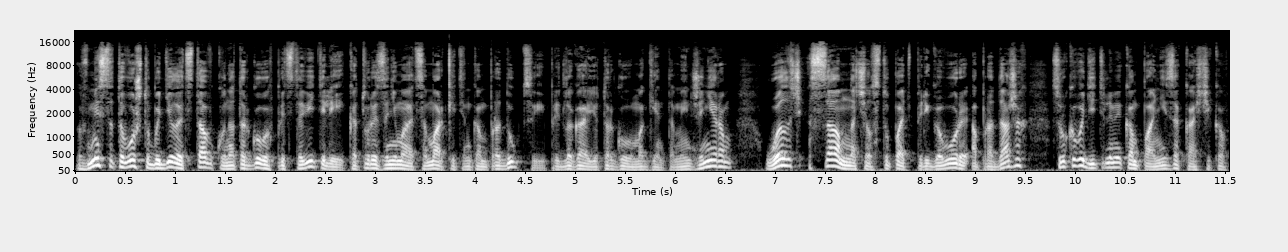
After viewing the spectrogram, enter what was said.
Вместо того, чтобы делать ставку на торговых представителей, которые занимаются маркетингом продукции, предлагая ее торговым агентам и инженерам, Уэлч сам начал вступать в переговоры о продажах с руководителями компаний-заказчиков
